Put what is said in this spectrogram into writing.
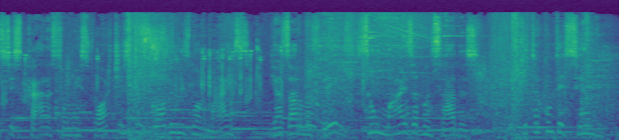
Esses caras são mais fortes que os goblins normais. E as armas deles são mais avançadas. O que tá acontecendo?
